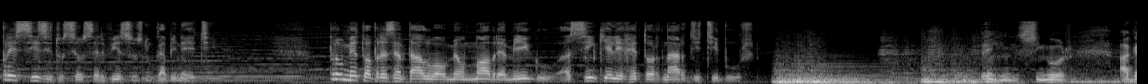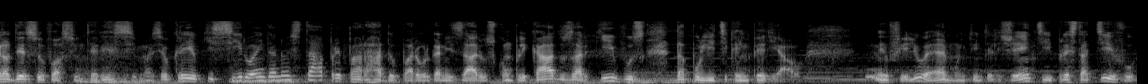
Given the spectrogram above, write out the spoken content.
precise dos seus serviços no gabinete. Prometo apresentá-lo ao meu nobre amigo assim que ele retornar de Tibur. Bem, senhor, agradeço o vosso interesse, mas eu creio que Ciro ainda não está preparado para organizar os complicados arquivos da política imperial. Meu filho é muito inteligente e prestativo,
